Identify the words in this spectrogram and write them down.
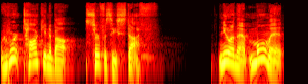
we weren't talking about surfacey stuff. You know, in that moment,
